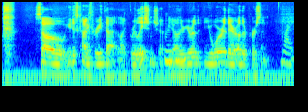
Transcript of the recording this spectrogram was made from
so you just kind of create that like relationship. You know, Mhm. you're you're their other person. right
